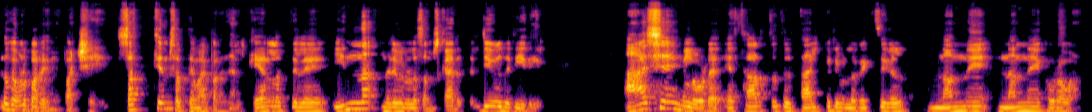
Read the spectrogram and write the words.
എന്നൊക്കെ നമ്മൾ പറയുന്നു. പക്ഷേ സത്യം സത്യമായി പറഞ്ഞാൽ കേരളത്തിലെ ഇന്ന് നിലവിലുള്ള സംസ്കാരത്തിൽ ജീവിത രീതിയിൽ ആശയങ്ങളോട് യഥാർത്ഥത്തിൽ താല്പര്യമുള്ള വ്യക്തികൾ നന്നേ നന്നേ കുറവാണ്.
